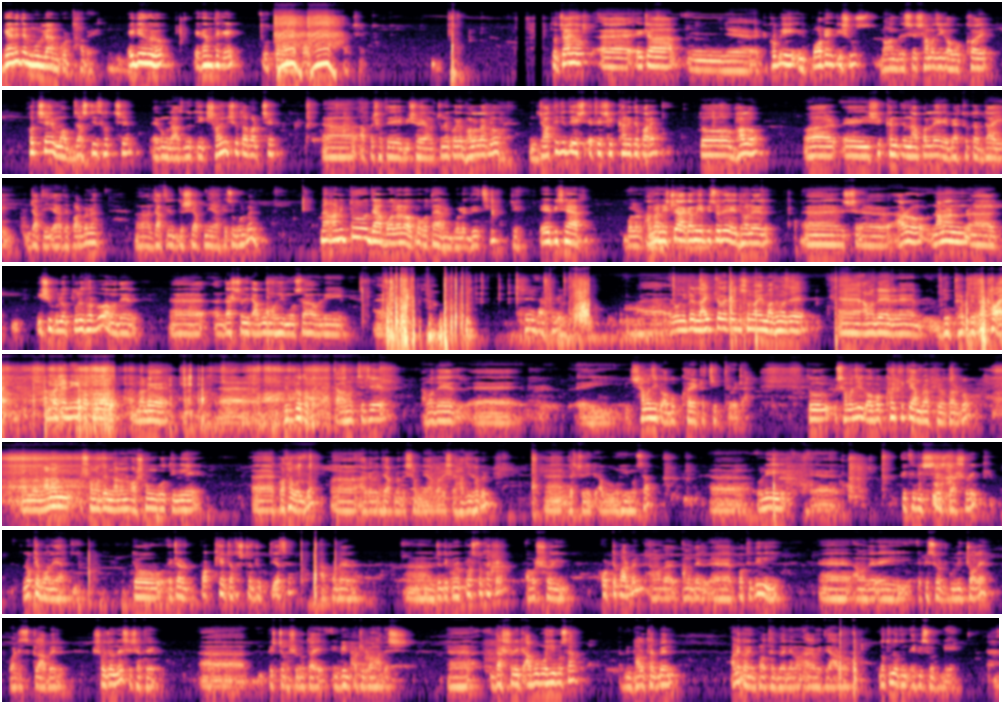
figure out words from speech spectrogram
জ্ঞানীদের মূল্যায়ন করতে হবে। এইটাই হলো এখান থেকে উত্তর। আচ্ছা। তো যাই হোক এটা খুবই ইম্পর্ট্যান্ট ইস্যুস বাংলাদেশের সামাজিক অবক্ষয় হচ্ছে মব জাস্টিস হচ্ছে এবং রাজনৈতিক সহিংসতা বাড়ছে। আপনার সাথে এই বিষয়ে আলোচনা করে ভালো লাগল। জাতি যদি এস- এতে শিক্ষা নিতে পারে তো ভালো। আর এই শিক্ষা নিতে না পারলে এই ব্যর্থতার দায় জাতি এড়াতে পারবে না। জাতির উদ্দেশ্যে আপনি আর কিছু বলবেন? না আমি তো যা বলার অল্প কথায় আমি বলে দিয়েছি। জি। এ বিষয়ে আর বলার আমরা নিশ্চয়ই আগামী এপিসোডে এই ধরনের আহ, স- আহ, আরও নানান ইস্যুগুলো তুলে ধরবো। আমাদের দার্শনিক আবু মহি মোসা উনি শেষ দার্শনিক। এবং এটা লাইভ চলাকালীন সময় মাঝে মাঝে আমাদের বিভ্রাট হয়। আমরা এটা নিয়ে কখনো মানে বিব্রত হই না। কারণ হচ্ছে যে আমাদের এই সামাজিক অবক্ষয় একটা চিত্র এটা। তো সামাজিক অবক্ষয় থেকে আমরা ফেরত আসব। আমরা নানান সমাজের নানান অসঙ্গতি নিয়ে কথা বলব। আগামীতে আপনাদের সামনে আবার এসে হাজির হবেন। দার্শনিক আবু মহিমসা উনি পৃথিবীর শেষ দার্শনিক। লোকে বলে আর কি। তো এটার পক্ষে যথেষ্ট যুক্তি আছে। আপনাদের যদি কোনো প্রশ্ন থাকে অবশ্যই করতে পারবেন। আমাদের আমাদের প্রতিদিনই আমাদের এই এপিসোডগুলি চলে। হোয়াট ক্লাবের সৌজন্যে সে সাথে পৃষ্ঠপোষকতায় গ্রিন পার্টি বাংলাদেশ দার্শনিক আবু মহি মহিমুসা আপনি ভালো থাকবেন। অনেক অনেক ভালো থাকবেন এবং আগামীতে আরও নতুন নতুন এপিসোড নিয়ে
